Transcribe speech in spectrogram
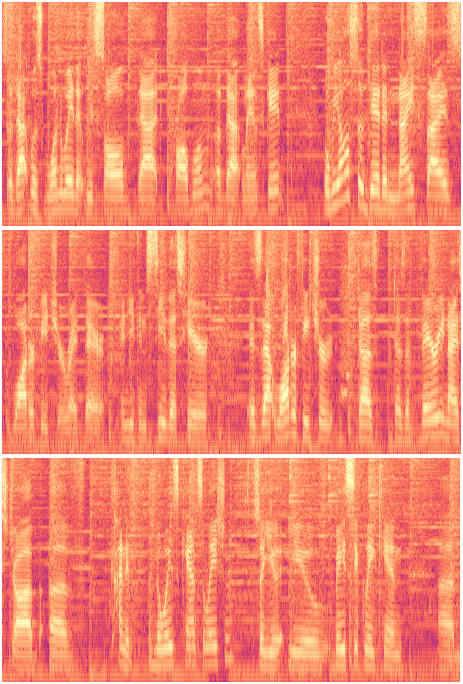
So that was one way that we solved that problem of that landscape. But we also did a nice size water feature right there. And you can see this here, is that water feature does, does a very nice job of kind of noise cancellation. So you, you basically can um,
